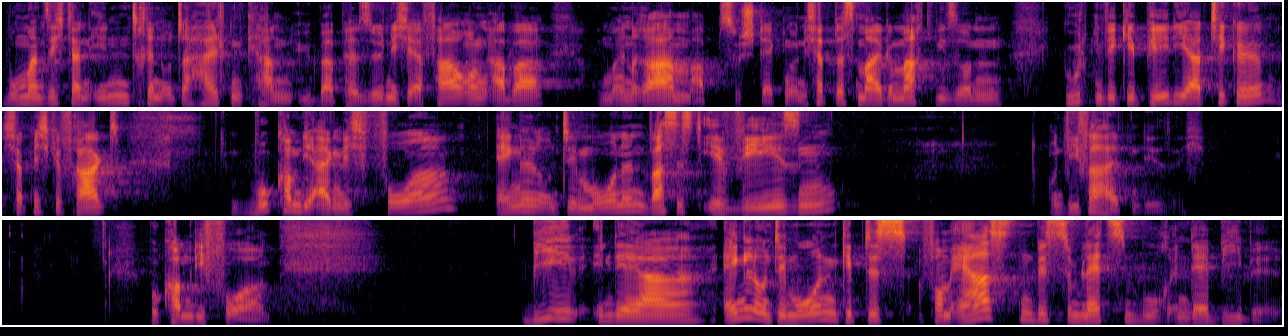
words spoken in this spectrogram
wo man sich dann innen drin unterhalten kann über persönliche Erfahrungen, aber um einen Rahmen abzustecken. Und ich habe das mal gemacht wie so einen guten Wikipedia-Artikel. Ich habe mich gefragt, wo kommen die eigentlich vor, Engel und Dämonen? Was ist ihr Wesen und wie verhalten die sich? Wo kommen die vor? Wie in der Engel und Dämonen gibt es vom ersten bis zum letzten Buch in der Bibel.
